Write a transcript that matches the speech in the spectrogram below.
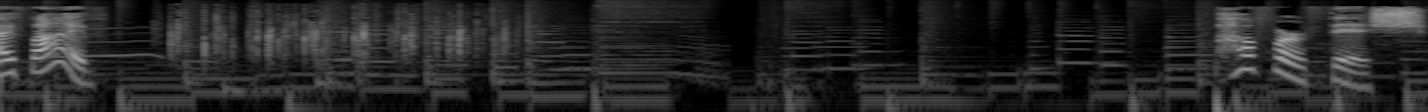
High five. Puffer fish.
